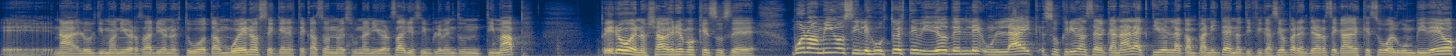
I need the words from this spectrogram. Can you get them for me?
Eh, nada, el último aniversario no estuvo tan bueno. Sé que en este caso no es un aniversario, es simplemente un team up. Pero bueno, ya veremos qué sucede. Bueno amigos, si les gustó este video denle un like, suscríbanse al canal, activen la campanita de notificación para enterarse cada vez que subo algún video.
